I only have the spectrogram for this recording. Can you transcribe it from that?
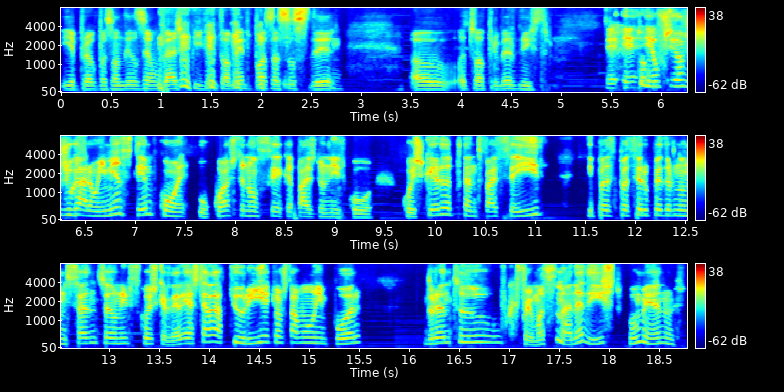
e a preocupação deles é um gajo que eventualmente possa suceder ao atual primeiro-ministro. É, é, Eles, eles jogaram imenso tempo com o Costa não ser capaz de unir com, com a esquerda, portanto vai sair e para, para ser o Pedro Nuno Santos a unir-se com a esquerda. Esta era a teoria que eles estavam a impor durante o que foi uma semana disto, pelo menos.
